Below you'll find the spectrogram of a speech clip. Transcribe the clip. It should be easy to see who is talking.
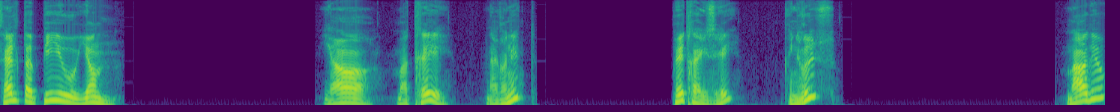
Speaker 1: Selta piou Jan. Ya, ma tre, na ganit? Petra eze, kin rus? Mario?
